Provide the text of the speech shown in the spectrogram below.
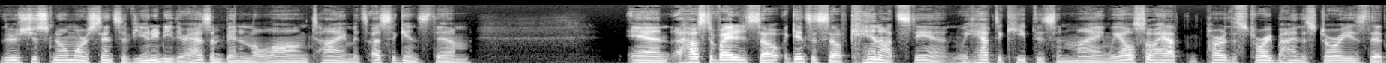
there's just no more sense of unity. There hasn't been in a long time. It's us against them. And a house divided itself against itself cannot stand. We have to keep this in mind. We also have part of the story behind the story is that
